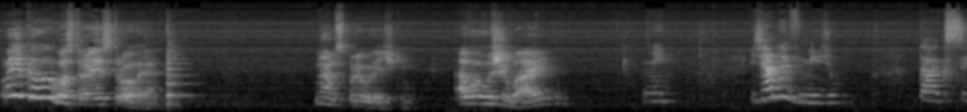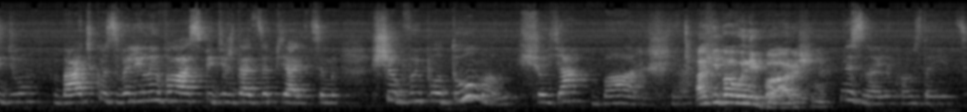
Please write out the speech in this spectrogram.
Ой, яка ви гостра і строга. Нам з привички. А ви вишиваєте? Ні, я не вмію. Так сидю. Батько звеліли вас підіждать за п'яльцями, щоб ви подумали, що я баришня. А хіба ви не баришня? Не знаю, як вам здається.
